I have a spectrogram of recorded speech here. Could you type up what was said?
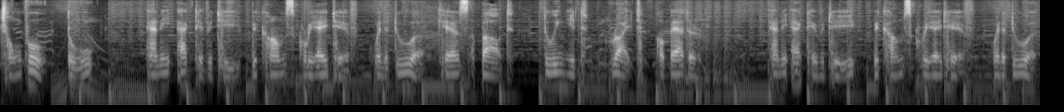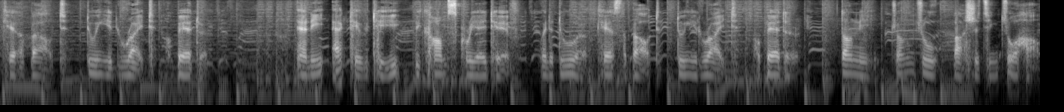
重复读 any activity becomes creative when the doer cares about doing it right or better. Any activity becomes creative when the doer cares about doing it right or better. Any activity becomes creative when the doer cares about doing it right or better. 当你专注把事情做好，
